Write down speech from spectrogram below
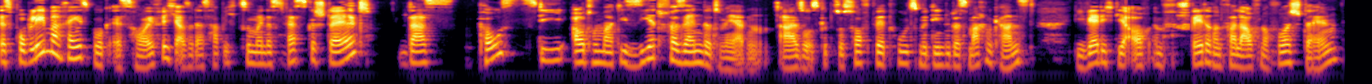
Das Problem bei Facebook ist häufig, also das habe ich zumindest festgestellt, dass Posts, die automatisiert versendet werden. Also es gibt so Software-Tools, mit denen du das machen kannst. Die werde ich dir auch im späteren Verlauf noch vorstellen,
